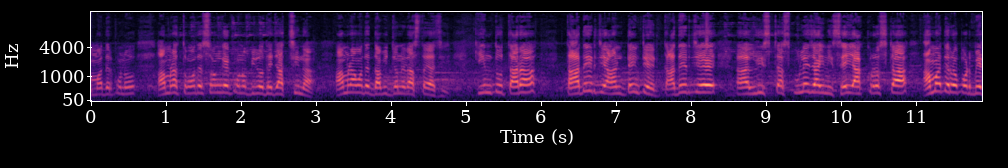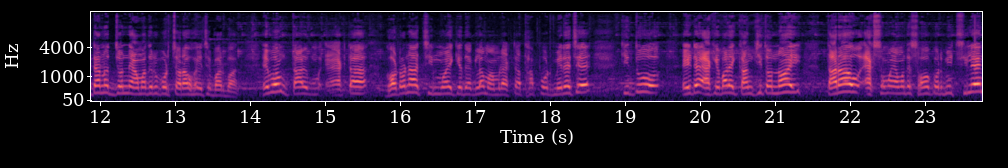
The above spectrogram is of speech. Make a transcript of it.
আমাদের কোনো, আমরা তোমাদের সঙ্গে কোনো বিরোধে যাচ্ছি না, আমরা আমাদের দাবির জন্য রাস্তায় আছি। কিন্তু তারা তাদের যে আনটেন্টেড তাদের যে লিস্টটা স্কুলে যায়নি, সেই আক্রোশটা আমাদের ওপর মেটানোর জন্য আমাদের উপর চড়াও হয়েছে বারবার। এবং তার একটা ঘটনা চিন্ময়কে দেখলাম, আমরা একটা থাপ্পড় মেরেছে, কিন্তু এটা একেবারে কাঙ্ক্ষিত নয়। তারাও একসময় আমাদের সহকর্মী ছিলেন।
